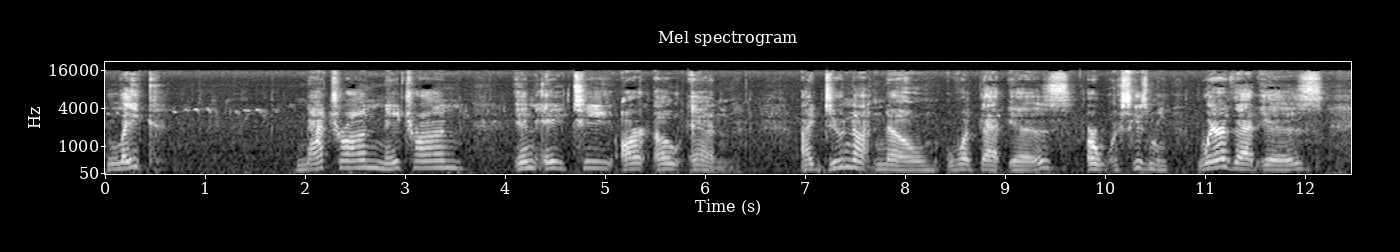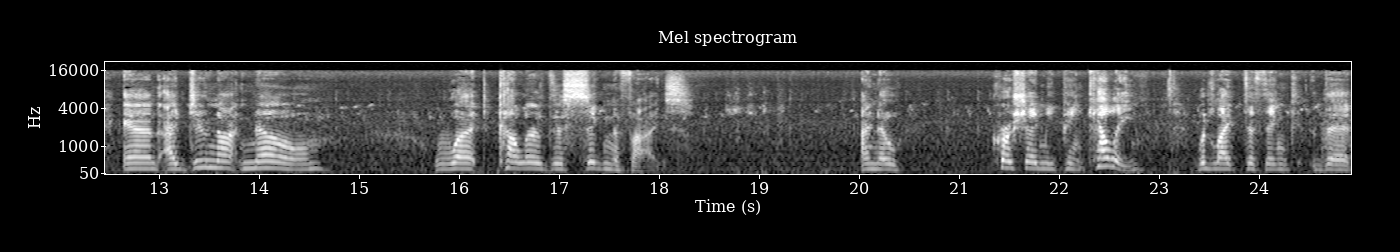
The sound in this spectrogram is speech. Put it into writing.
Lake Natron, Natron, N-A-T-R-O-N. I do not know what that is, or excuse me, where that is, and I do not know what color this signifies. I know Crochet Me Pink Kelly would like to think that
